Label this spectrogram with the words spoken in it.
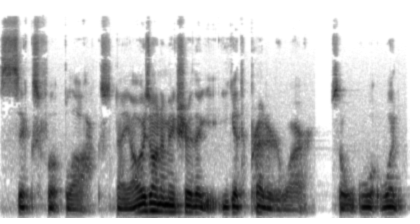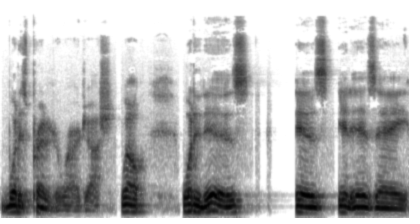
six foot blocks. Now you always want to make sure that you get the predator wire. So what what is predator wire, Josh? Well, what it is is it is a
